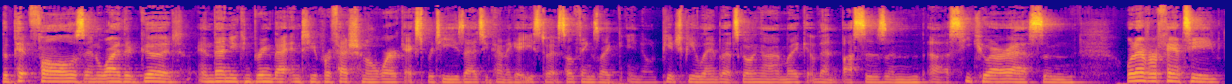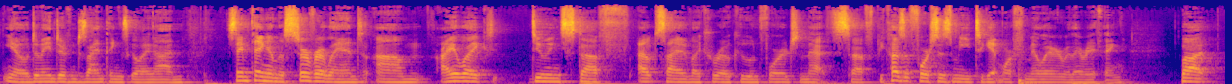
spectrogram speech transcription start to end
the pitfalls and why they're good, and then you can bring that into your professional work expertise as you kind of get used to it. So things like you know PHP land that's going on, like event buses and uh, CQRS and whatever fancy you know domain driven design things going on. Same thing in the server land. Um, I like doing stuff outside of like Heroku and Forge and that stuff because it forces me to get more familiar with everything. But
